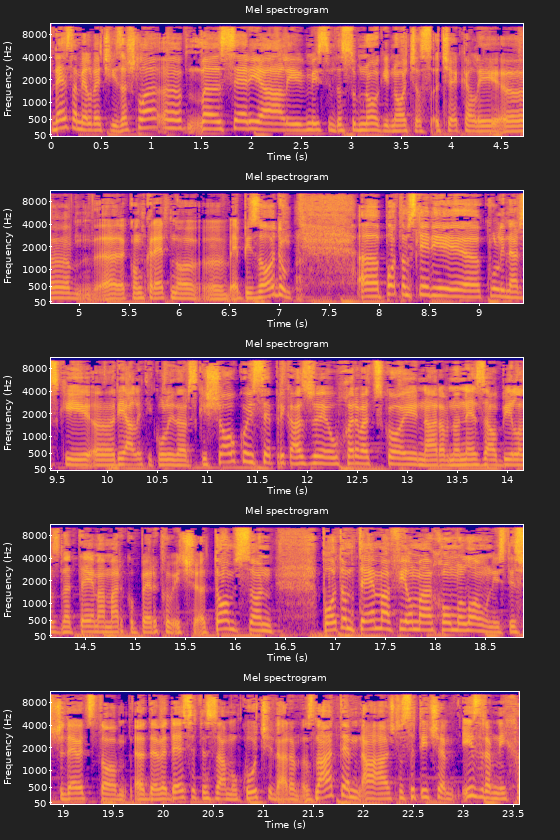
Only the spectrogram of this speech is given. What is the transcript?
ne znam je li već izašla uh, serija, ali mislim da su mnogi noćas čekali uh, konkretno epizodu. Potom slijedi kulinarski reality kulinarski show koji se prikazuje u Hrvatskoj, naravno nezaobilazna tema Marko Perković Thompson. Potom tema filma Home Alone iz 1990. sam u kući, naravno znate. A što se tiče izravnih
